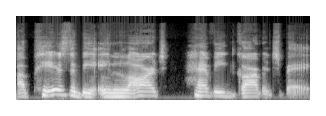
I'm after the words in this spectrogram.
appears to be a large heavy garbage bag.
